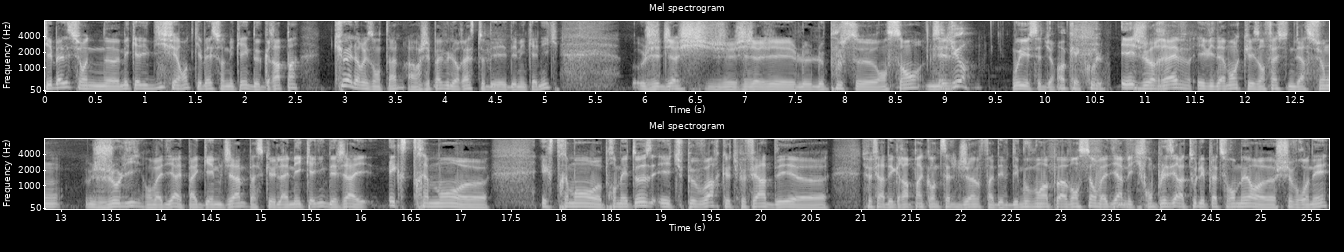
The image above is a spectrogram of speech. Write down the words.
qui est basée sur une mécanique différente, qui est basée sur une mécanique de grappin que à l'horizontale. Alors, j'ai pas vu le reste des, des mécaniques. J'ai déjà le, le pouce euh, en sang. C'est dur? Oui, c'est dur. Ok, cool. Et je rêve évidemment qu'ils en fassent une version jolie, on va dire, et pas game jam, parce que la mécanique déjà est extrêmement, euh, extrêmement euh, prometteuse. Et tu peux voir que tu peux faire des, euh, tu peux faire des grimpins cancel jump, enfin des, des mouvements un peu avancés, on va dire, mais qui feront plaisir à tous les platformers euh, chevronnés.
